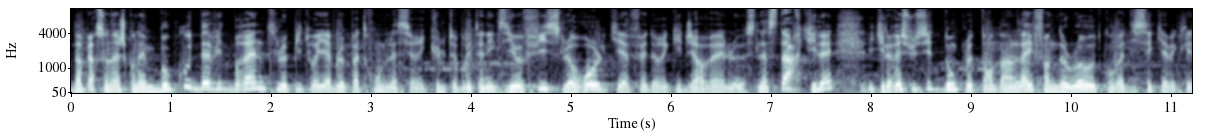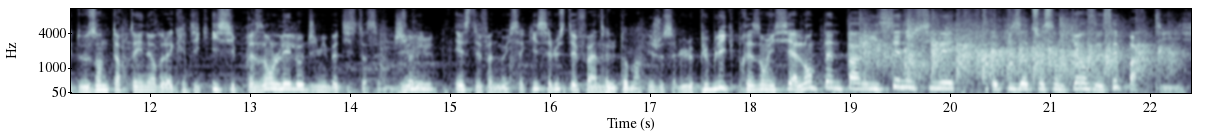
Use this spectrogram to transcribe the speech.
d'un personnage qu'on aime beaucoup, David Brent, le pitoyable patron de la série culte britannique The Office, le rôle qui a fait de Ricky Gervais le- la star qu'il est et qu'il ressuscite donc le temps d'un Life on the Road qu'on va disséquer avec les deux entertainers de la critique ici présents, Lelo Jimmy Battista, salut Jimmy, Salut. et Stéphane Moïsaki, salut Stéphane. Salut Thomas. Et je salue le public présent ici à l'antenne Paris, c'est nos ciné, épisode 75 et c'est parti.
